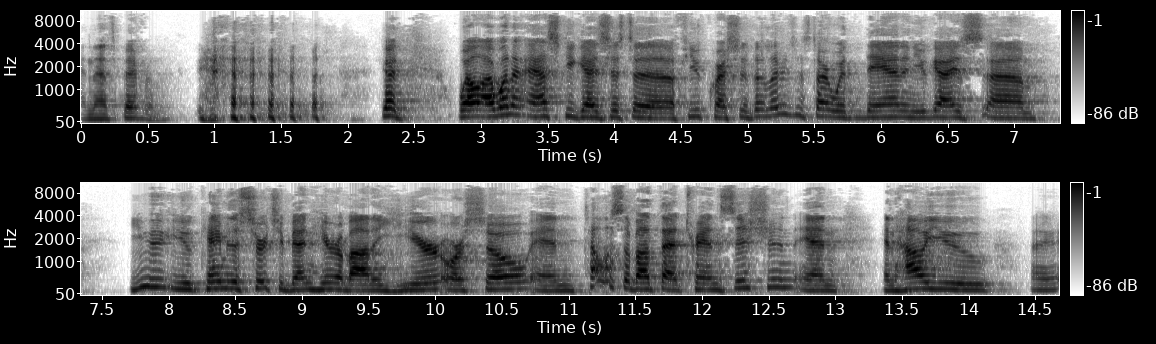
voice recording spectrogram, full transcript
And that's Beverly. Good. Well, I want to ask you guys just a, few questions, but let me just start with Dan and you guys. Um, you, you came to this church, you've been here about a year or so, and tell us about that transition and, and how you, uh,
